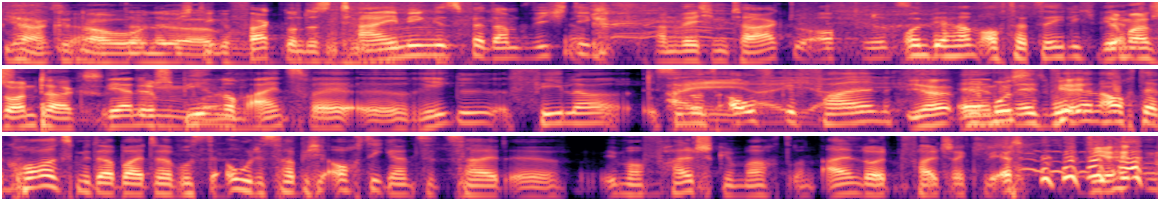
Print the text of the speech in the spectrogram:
Ja, Das ist genau. Dann der äh, Fakt. Und das Timing ist verdammt wichtig, an welchem Tag du auftrittst. Und wir haben auch tatsächlich während, Immer dem- sonntags. während Im, Spiel äh, noch ein, zwei äh, Regelfehler sind uns Ei, aufgefallen. Ja, wir Ähm, mussten, wo wir, dann auch der Korax-Mitarbeiter wusste, oh, das habe ich auch die ganze Zeit äh, immer falsch gemacht und allen Leuten falsch erklärt. wir, hätten,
